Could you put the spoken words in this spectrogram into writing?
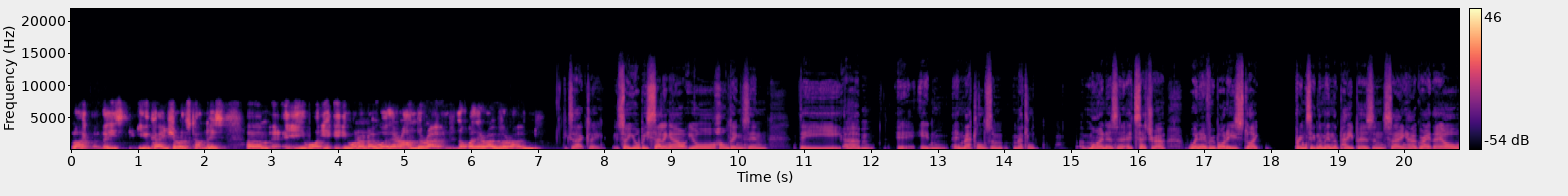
like these UK insurance companies, um, you want you, you, want to know where they're underowned, not where they're overowned. Exactly. So you'll be selling out your holdings in the um, in in metals and metal miners and etc. When everybody's like printing them in the papers and saying how great they are,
